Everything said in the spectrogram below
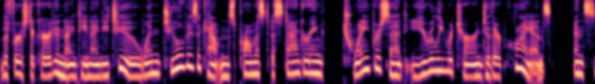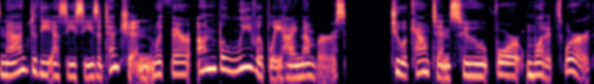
The first occurred in 1992 when two of his accountants promised a staggering 20% yearly return to their clients and snagged the SEC's attention with their unbelievably high numbers. Two accountants who, for what it's worth,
